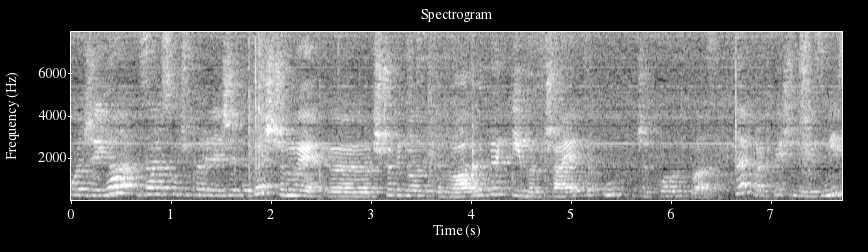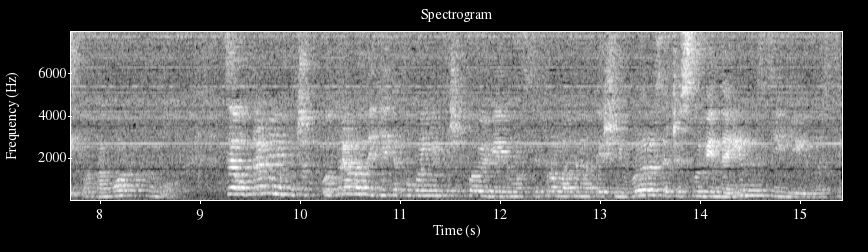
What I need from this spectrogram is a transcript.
Отже, я зараз хочу перелічити те, що ми, е, що відноситься до алгебри і вивчається у початкових класах. Це практичний зміст одномовних вимог. Це отримати діти повинні початкові відомості про математичні вирази, числові нерівності і рівності,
